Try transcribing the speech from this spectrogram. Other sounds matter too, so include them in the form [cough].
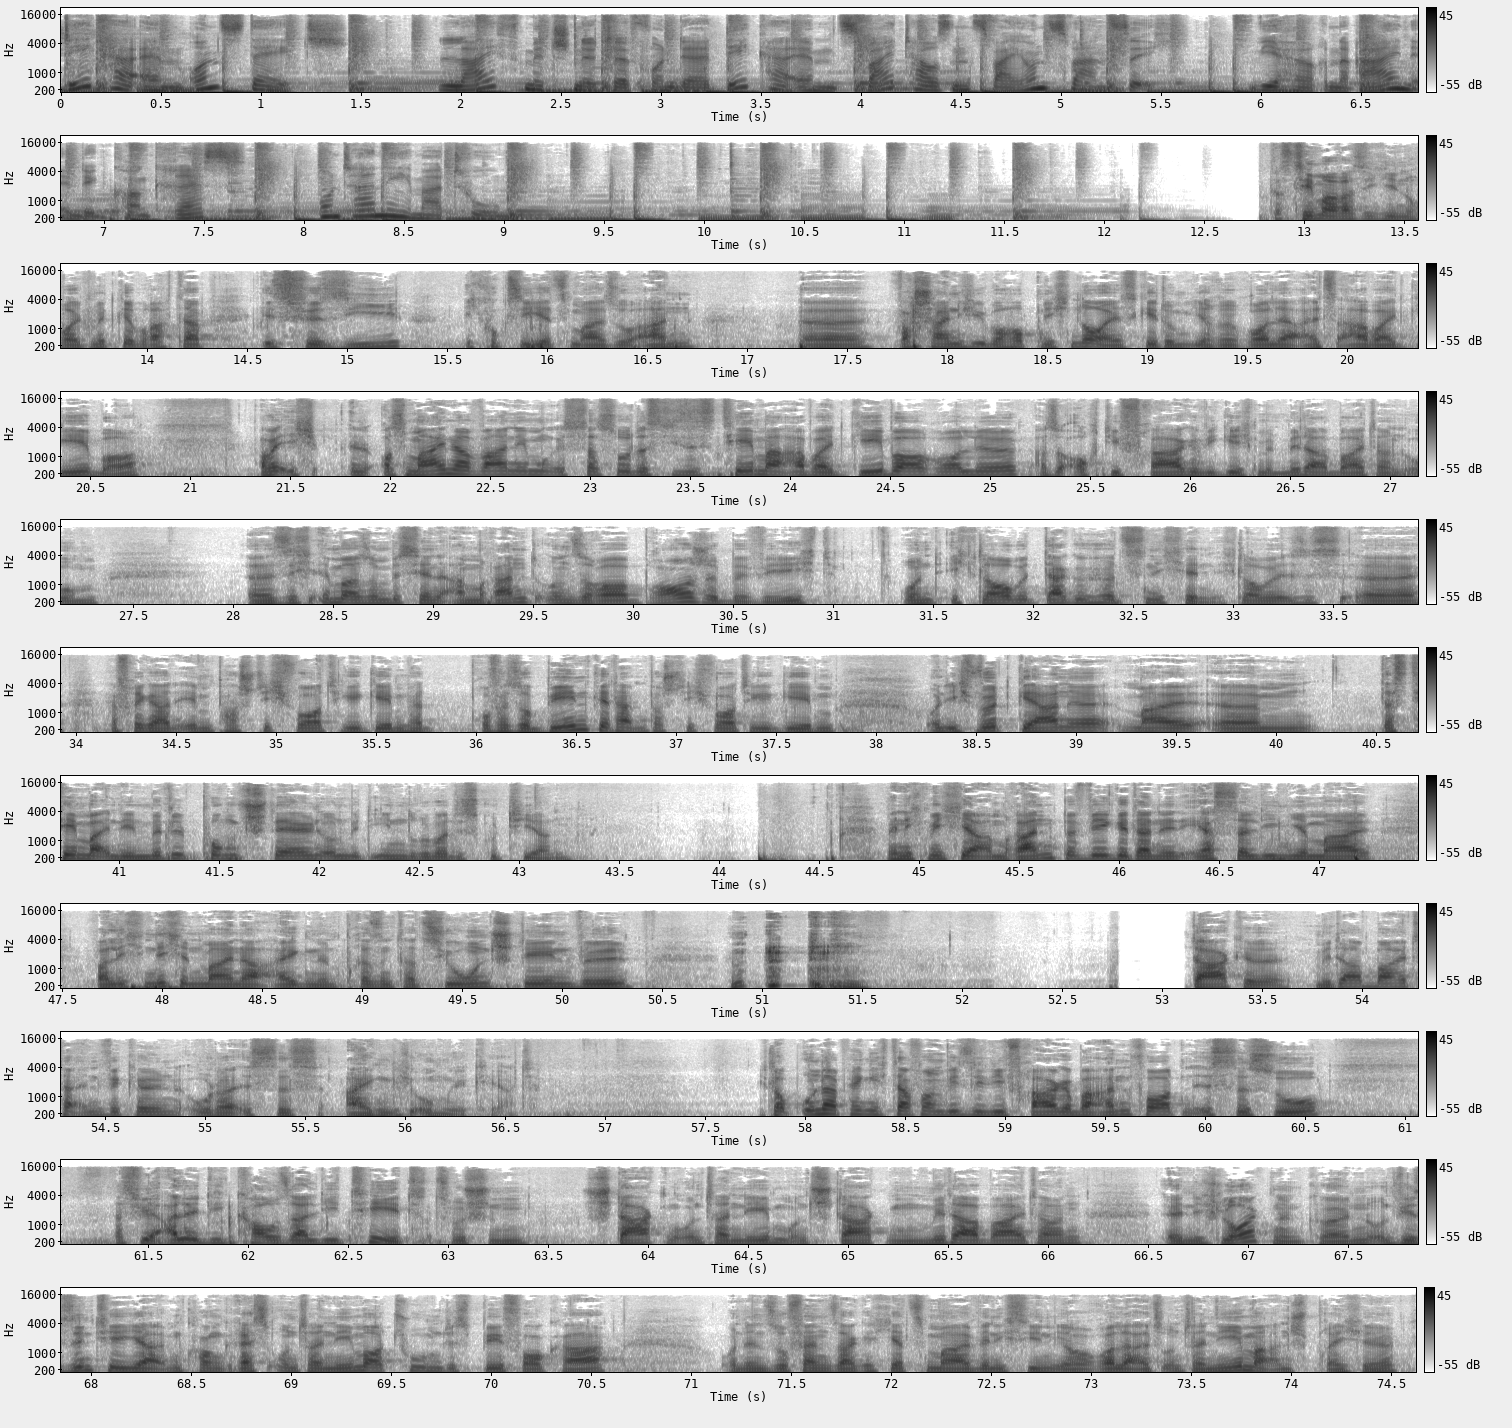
DKM on Stage. Live-Mitschnitte von der DKM 2022. Wir hören rein in den Kongress Unternehmertum. Das Thema, was ich Ihnen heute mitgebracht habe, ist für Sie, ich gucke Sie jetzt mal so an, äh, wahrscheinlich überhaupt nicht neu. Es geht um Ihre Rolle als Arbeitgeber. Aber ich, äh, aus meiner Wahrnehmung ist das so, dass dieses Thema Arbeitgeberrolle, also auch die Frage, wie gehe ich mit Mitarbeitern um, äh, sich immer so ein bisschen am Rand unserer Branche bewegt. Und ich glaube, da gehört es nicht hin. Ich glaube, es ist, äh, Herr Frigger hat eben ein paar Stichworte gegeben, Herr Professor Behnken hat ein paar Stichworte gegeben. Und ich würde gerne mal ähm, das Thema in den Mittelpunkt stellen und mit Ihnen darüber diskutieren. Wenn ich mich hier am Rand bewege, dann in erster Linie mal, weil ich nicht in meiner eigenen Präsentation stehen will, starke Mitarbeiter entwickeln oder ist es eigentlich umgekehrt? Ich glaube, unabhängig davon, wie Sie die Frage beantworten, ist es so, dass wir alle die Kausalität zwischen starken Unternehmen und starken Mitarbeitern äh, nicht leugnen können. Und wir sind hier ja im Kongress Unternehmertum des BVK. Und insofern sage ich jetzt mal, wenn ich Sie in Ihrer Rolle als Unternehmer anspreche,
